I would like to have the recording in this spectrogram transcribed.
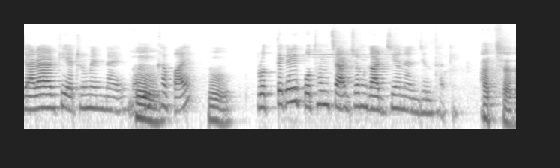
যারা আর কি অ্যাটনমেন্ট নেয় বা। দীক্ষা পায় হুম। প্রত্যেকেরই প্রথম চারজন গার্জিয়ান অ্যাঞ্জেল থাকে। আচ্ছা।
